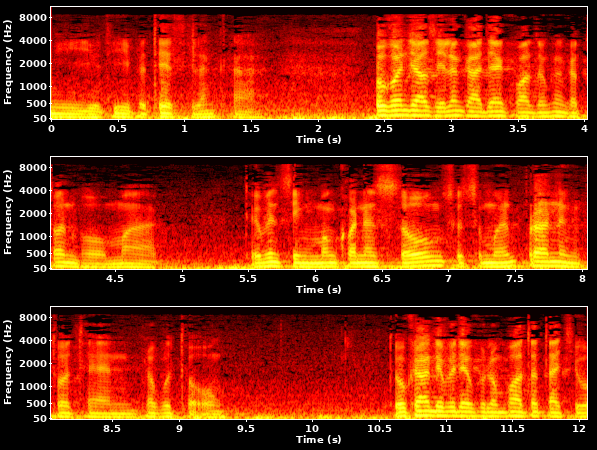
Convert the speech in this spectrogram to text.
มีอยู่ที่ประเทศศรีลังกาผู้คนชาวศรีลังกาจะให้ความสำคัญกับต้นโพมาก ถือเป็นสิ่งมงคลอันสูงสุดเสมือนประหนึ่งตัวแทนพระพุทธองค์ ทุกครั้งที่พระเดชคุณหลวงพ่อตั้งแต่ชีว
